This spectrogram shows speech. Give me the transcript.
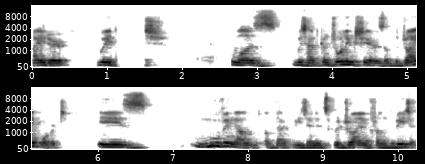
provider, which was which had controlling shares of the dry port, is moving out of that region. It's withdrawing from the region.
